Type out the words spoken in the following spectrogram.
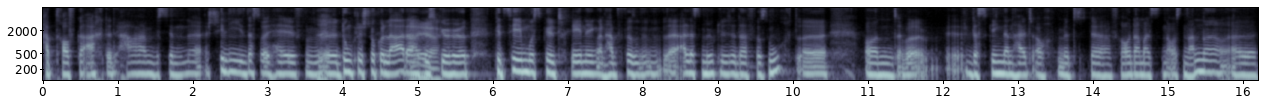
habe darauf geachtet, ja, ein bisschen äh, Chili, das soll helfen, äh, dunkle Schokolade ah, habe ja. ich gehört, PC-Muskeltraining und habe äh, alles Mögliche da versucht. Äh, und aber das ging dann halt auch mit der Frau damals dann auseinander,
